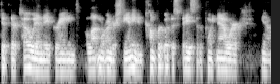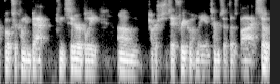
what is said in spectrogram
dipped their toe in, they've gained a lot more understanding and comfort with the space to the point now where, you know, folks are coming back considerably um, or should say frequently in terms of those buys. So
